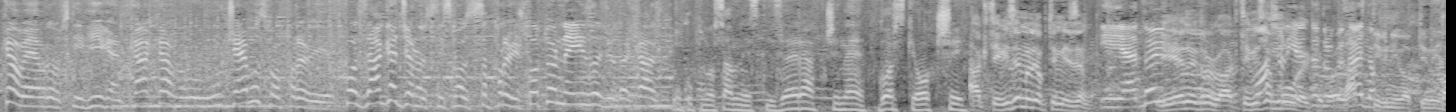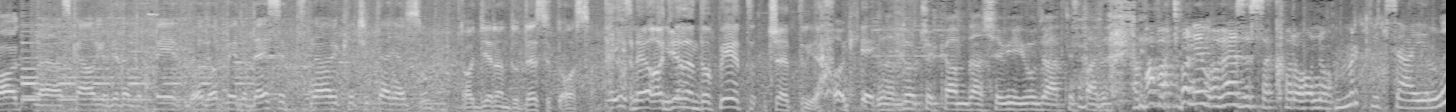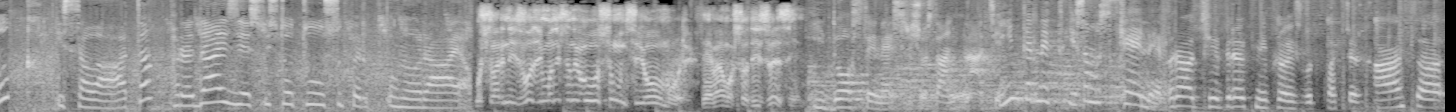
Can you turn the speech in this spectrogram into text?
Kakav evropski gigant, kakav, u čemu smo prvi? Po zagađanosti smo sa prvi, što to ne izađu da kažem? Ukupno 18 jezera, čine gorske oči. Aktivizam ili optimizam? I jedno i, I jedno i drugo, aktivizam Može uvek. jedno drugo zajedno? Aktivni optimizam. Pa, Na skali od 1 do 5, od, od 5 do 10 navike čitanja su. Od 1 do 10, 8. Ne, od 1 do 5, 4. Okay. Da dočekam da se vi udate pa da... Baba, to nema veze sa koronom. Mrkvica i luk i salata. Paradajz je isto tu super ono raja. U stvari ne izvozimo ništa nego ovo sunce i ovo more. Nemamo što da izvezimo. I dosta je nesrećno stanje nacije. Internet je samo skener. Rad je direktni proizvod patriarhata.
